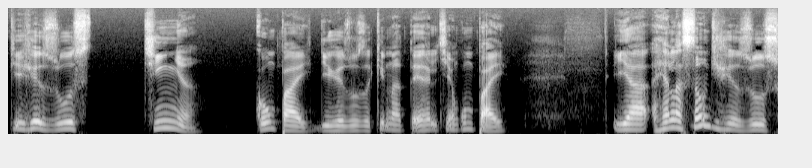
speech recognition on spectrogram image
que Jesus tinha com o Pai, de Jesus aqui na terra, ele tinha com o Pai. E a relação de Jesus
